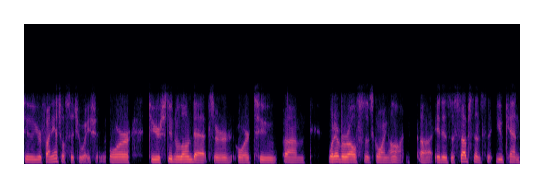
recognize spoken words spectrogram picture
to your financial situation or to your student loan debts or or to um, whatever else is going on. Uh, it is a substance that you can,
